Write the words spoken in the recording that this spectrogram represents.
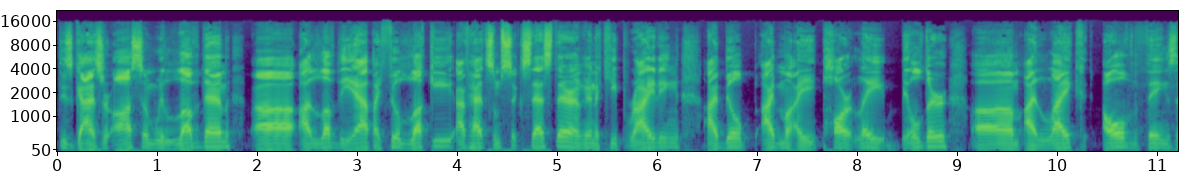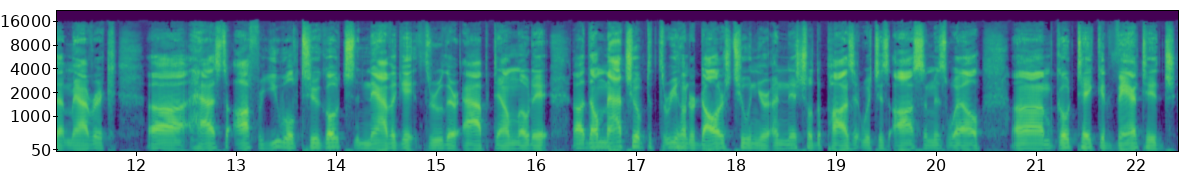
These guys are awesome. We love them. Uh, I love the app. I feel lucky. I've had some success there. I'm going to keep riding. I built. I'm a parlay builder. Um, I like all the things that Maverick uh, has to offer. You will too. Go to navigate through their app, download it. Uh, they'll match you up to three hundred dollars too in your initial deposit, which is awesome as well. Um, go take advantage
